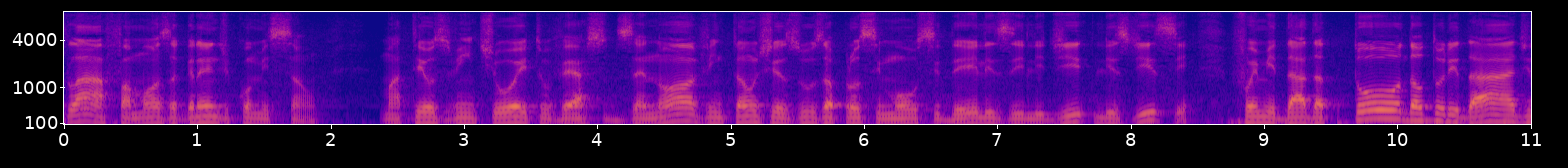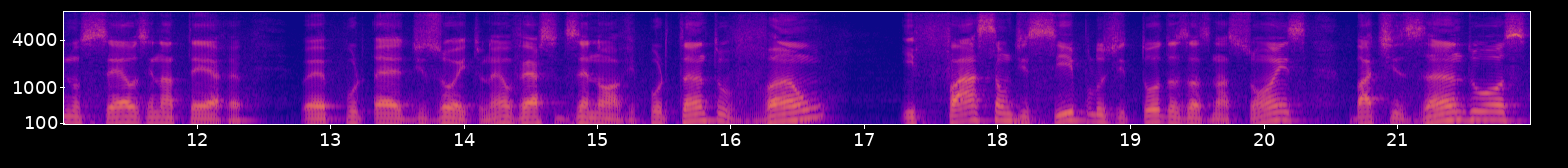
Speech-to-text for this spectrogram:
lá, a famosa grande comissão. Mateus 28, verso 19. Então Jesus aproximou-se deles e lhes disse: Foi-me dada toda a autoridade nos céus e na terra. É, por, é, 18, né? o verso 19. Portanto, vão e façam discípulos de todas as nações, batizando-os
